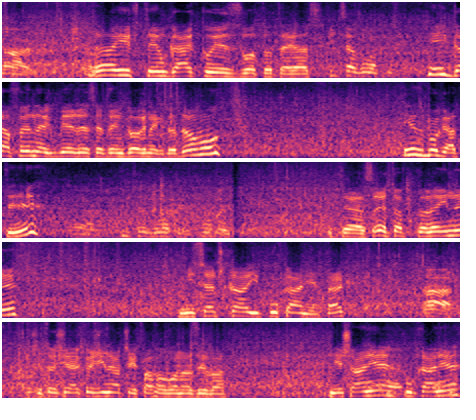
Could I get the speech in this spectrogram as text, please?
Tak. No i w tym garku jest złoto teraz. Pizza złotych. I gafynek bierze sobie ten gornek do domu. Jest bogaty, nie? Pizza złotych. Moment. I teraz etap kolejny. Miseczka i płukanie, tak? Tak. Czy to się jakoś inaczej fachowo nazywa? Mieszanie, pukanie,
